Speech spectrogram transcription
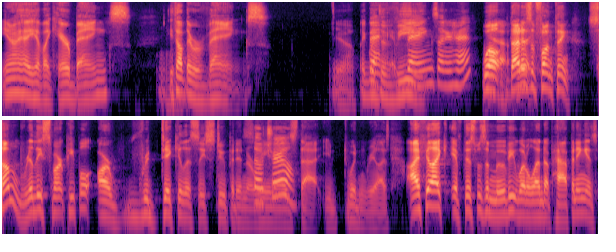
you know how you have like hair bangs? He Mhm. thought they were vangs, Yeah. like with the V. bangs on your head. Well, Yeah, that is right. a fun thing. Some really smart people are ridiculously stupid in So arenas true. that you wouldn't realize. I feel like if this was a movie, what'll end up happening is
